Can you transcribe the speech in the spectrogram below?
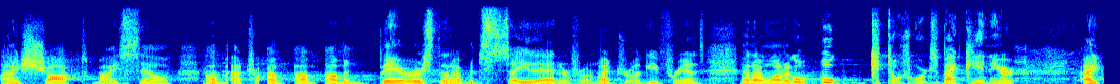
I shocked myself. I'm, I'm, I'm, embarrassed that I would say that in front of my druggy friends. And I want to go, oh, get those words back in here. I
